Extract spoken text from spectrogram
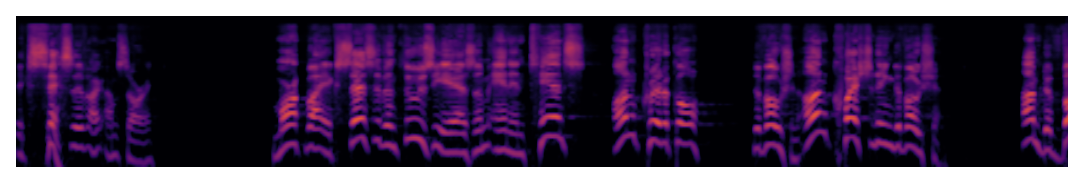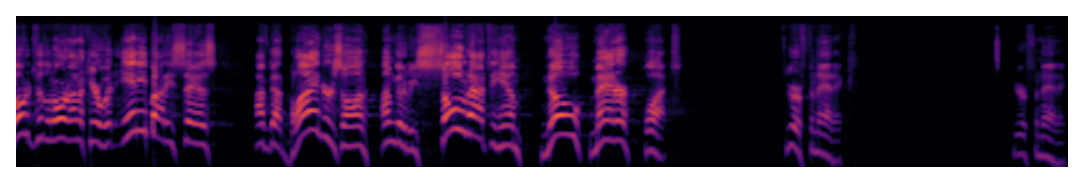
excessive, I, am sorry, marked by excessive enthusiasm and intense, uncritical devotion, unquestioning devotion. I'm devoted to the Lord. I don't care what anybody says. I've got blinders on. I'm going to be sold out to Him no matter what. You're a fanatic. You're a fanatic.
